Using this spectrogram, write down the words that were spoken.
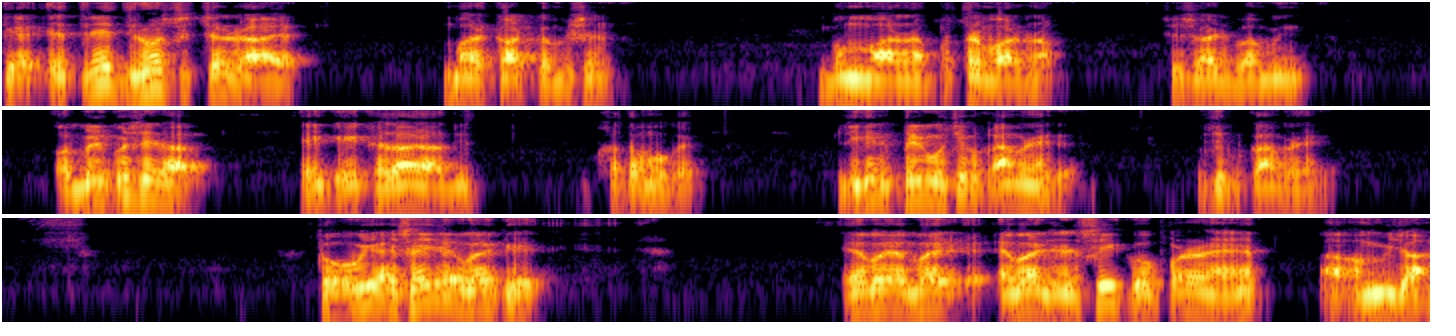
کہ اتنے دنوں سے چل رہا ہے مار کاٹ کا مشن بم مارنا، پتھر مارنا، سوسائڈ بمبنگ اور بالکل سے رہا، ایک ایک ہزار آدمی ختم ہو گئے۔ لیکن پھر بھی اسی پہ قائم رہیں گے، اسی پہ قائم رہیں گے۔ تو یہ ایسا ہی ہوگا کہ ایمرجنسی کو پڑھ رہے ہیں۔ امی جان۔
